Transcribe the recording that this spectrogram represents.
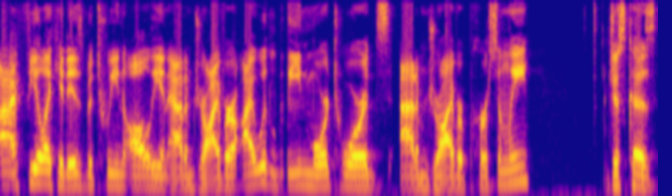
I feel like it is between Ali and Adam Driver. I would lean more towards Adam Driver personally, just because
